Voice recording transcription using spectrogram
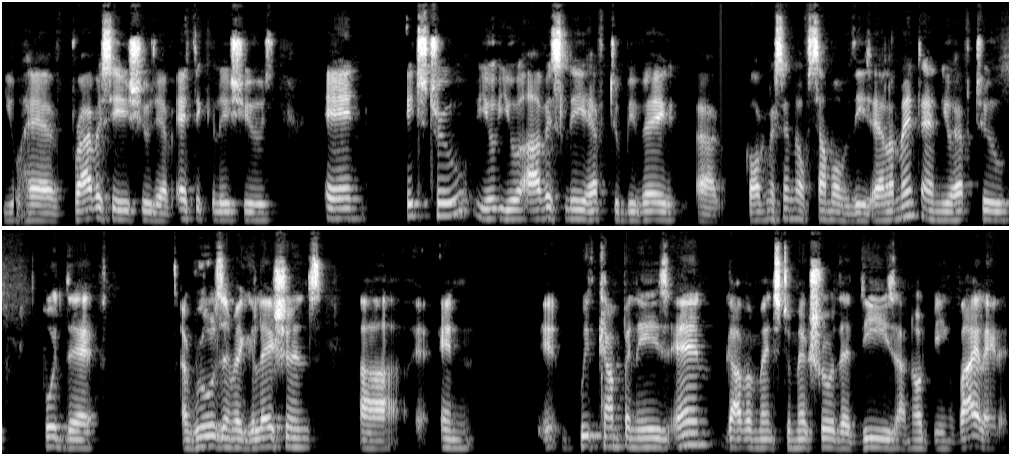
you have privacy issues, you have ethical issues, and it's true. You you obviously have to be very uh, cognizant of some of these elements, and you have to put the uh, rules and regulations uh, in with companies and governments to make sure that these are not being violated.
